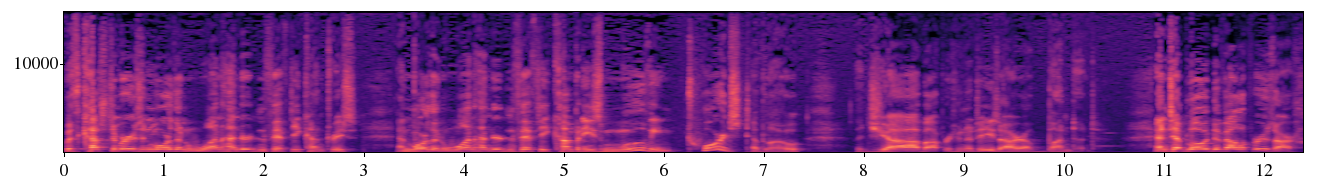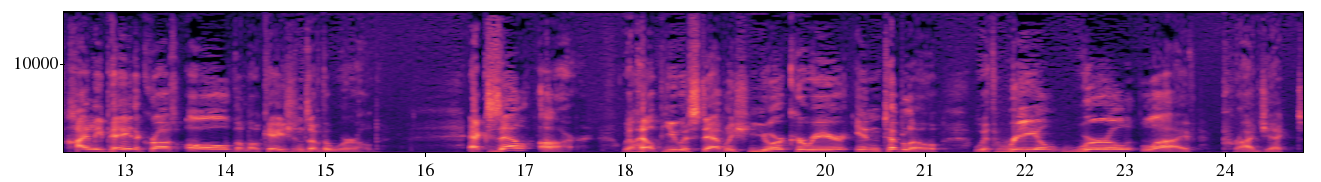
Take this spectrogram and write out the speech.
With customers in more than 150 countries and more than 150 companies moving towards Tableau, the job opportunities are abundant. And Tableau developers are highly paid across all the locations of the world. ExcelR will help you establish your career in Tableau with real world live project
